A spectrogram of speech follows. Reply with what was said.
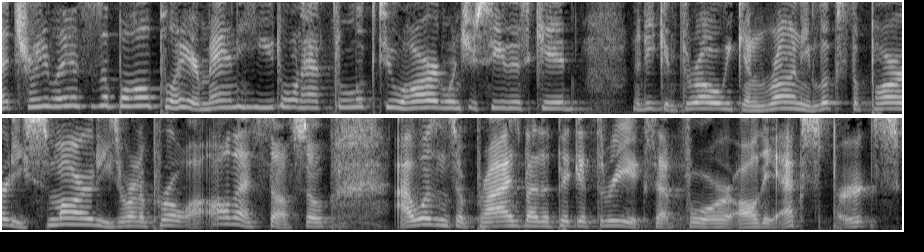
that Trey Lance is a ball player, man. You don't have to look too hard once you see this kid that he can throw, he can run, he looks the part, he's smart, he's run a pro, all that stuff. So I wasn't surprised by the pick at three, except for all the experts,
